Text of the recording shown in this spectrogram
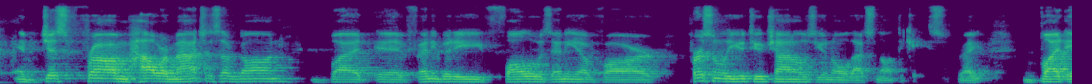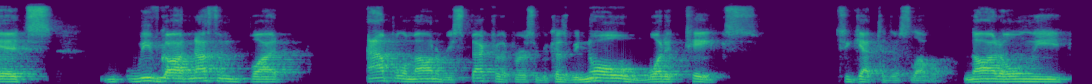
and just from how our matches have gone. But if anybody follows any of our personal YouTube channels, you know that's not the case, right? But it's we've got nothing but ample amount of respect for the person because we know what it takes to get to this level. Not only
